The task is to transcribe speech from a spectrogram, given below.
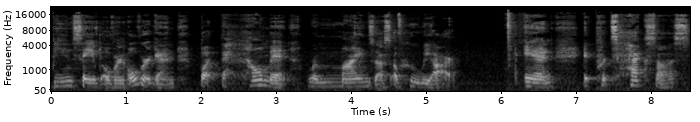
being saved over and over again, but the helmet reminds us of who we are. And it protects us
